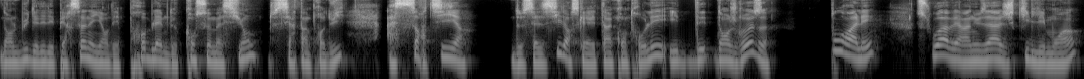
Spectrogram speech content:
dans le but d'aider les personnes ayant des problèmes de consommation de certains produits à sortir de celle-ci lorsqu'elle est incontrôlée et dangereuse pour aller soit vers un usage qui l'est moins,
